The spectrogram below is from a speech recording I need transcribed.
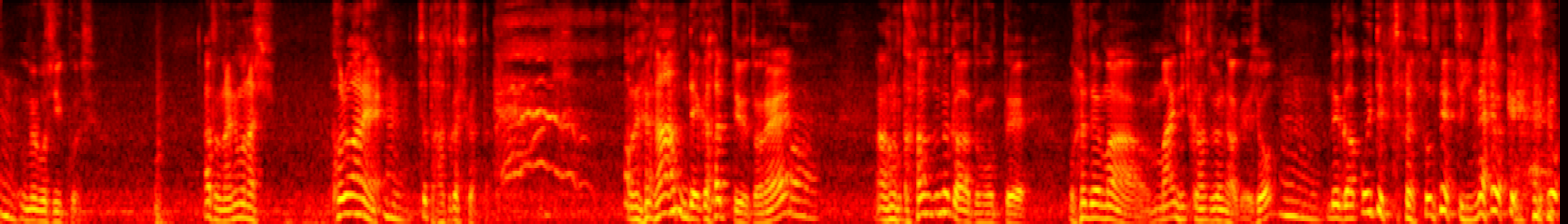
うん。梅干し1個ですよ。あと何もなし。これはね、うん。ちょっと恥ずかしかった。でなんでかっていうとねあの缶詰かと思って俺でまあ毎日缶詰なわけでしょ？うん。で学校行ってみたらそんなやついないわけですよ。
